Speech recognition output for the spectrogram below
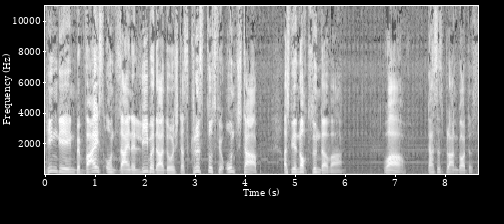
hingehen beweist uns seine Liebe dadurch, dass Christus für uns starb, als wir noch Sünder waren. Wow, das ist Plan Gottes.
